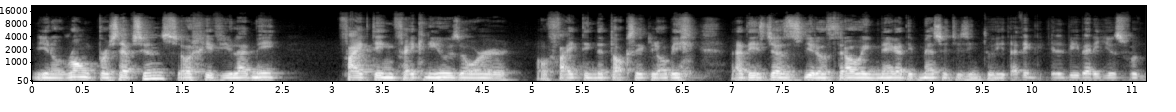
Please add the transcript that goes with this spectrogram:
you know, wrong perceptions, or if you let me, fighting fake news or or fighting the toxic lobby that is just you know throwing negative messages into it. I think it'll be very useful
